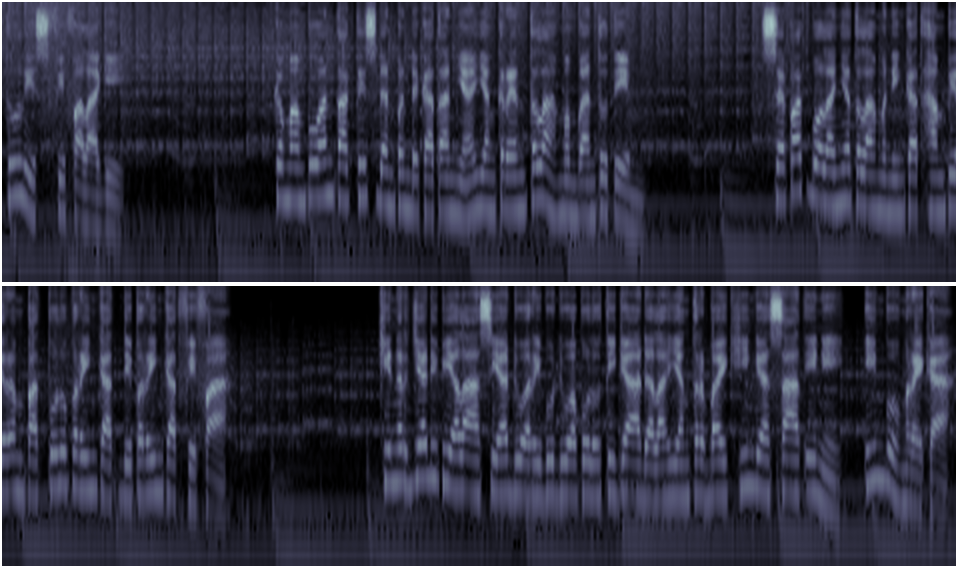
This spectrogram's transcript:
tulis FIFA lagi. Kemampuan taktis dan pendekatannya yang keren telah membantu tim. Sepak bolanya telah meningkat hampir 40 peringkat di peringkat FIFA. Kinerja di Piala Asia 2023 adalah yang terbaik hingga saat ini, imbuh mereka.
